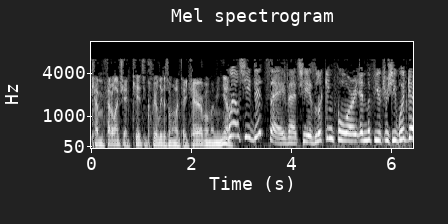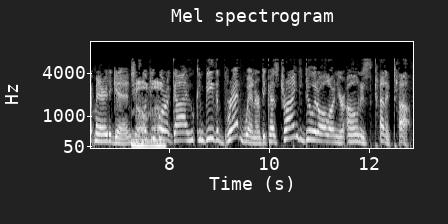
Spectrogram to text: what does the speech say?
Kevin Federline. She had kids and clearly doesn't want to take care of them. I mean, you know. Well, she did say that she is looking for, in the future, she would get married again. She's No, looking no. for a guy who can be the breadwinner because trying to do it all on your own is kind of tough.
